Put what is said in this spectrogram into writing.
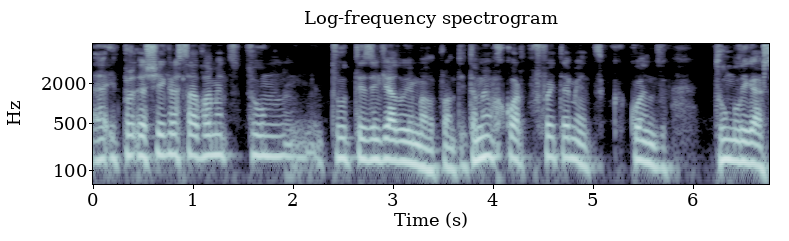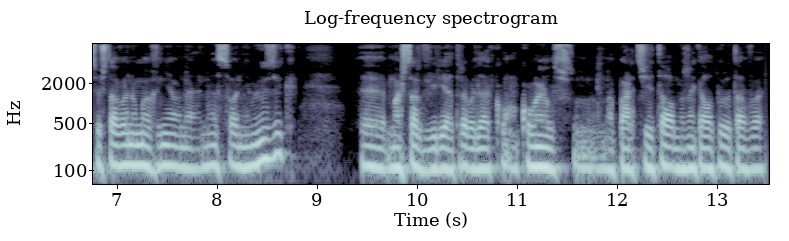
Uh, e depois achei engraçado realmente tu, tu teres enviado o e-mail. Pronto. E também me recordo perfeitamente que quando tu me ligaste, eu estava numa reunião na, na Sony Music. Uh, mais tarde viria a trabalhar com, com eles na parte digital, mas naquela altura estava,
